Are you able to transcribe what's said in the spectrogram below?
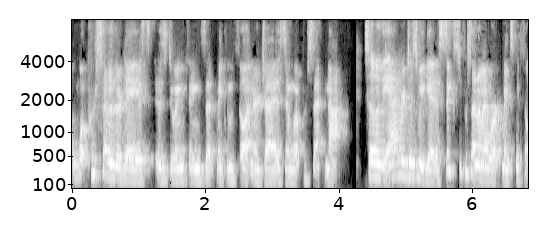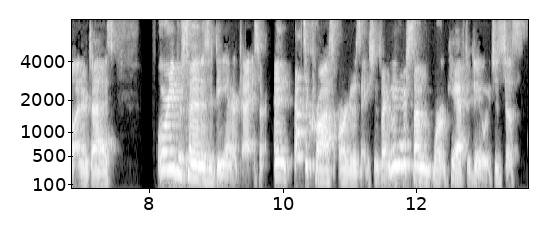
what percent of their day is, is doing things that make them feel energized and what percent not. So the averages we get is 60% of my work makes me feel energized. 40% is a de-energizer. And that's across organizations, right? I mean, there's some work you have to do, which is just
